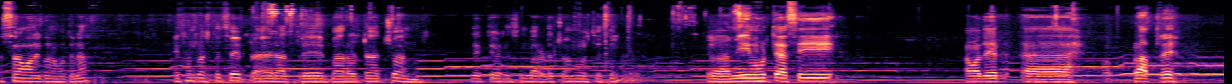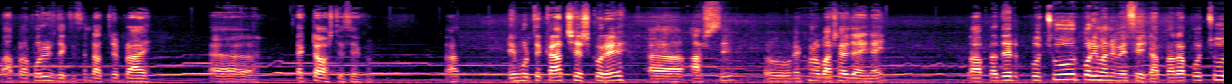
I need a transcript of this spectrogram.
আসসালামু আলাইকুম রহমতুল্লাহ। এখন বাজতেছে প্রায় রাত্রে বারোটা চুয়ান্ন। দেখতে পাচ্ছেন বারোটা চুয়ান্ন বাজতেছে তো আমি এই মুহূর্তে আছি আমাদের রাত্রে, আপনার পরিবেশ দেখতেছেন, রাত্রে প্রায় একটা আসতেছে এখন। এই মুহূর্তে কাজ শেষ করে আসছি। তো এখনও বাসায় যাই নাই। তো আপনাদের প্রচুর পরিমাণে মেসেজ আপনারা প্রচুর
